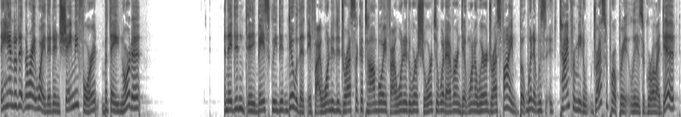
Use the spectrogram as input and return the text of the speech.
They handled it in the right way. They didn't shame me for it, but they ignored it. And they didn't, they basically didn't deal with it. If I wanted to dress like a tomboy, if I wanted to wear shorts or whatever and didn't want to wear a dress, fine. But when it was time for me to dress appropriately as a girl, I did.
